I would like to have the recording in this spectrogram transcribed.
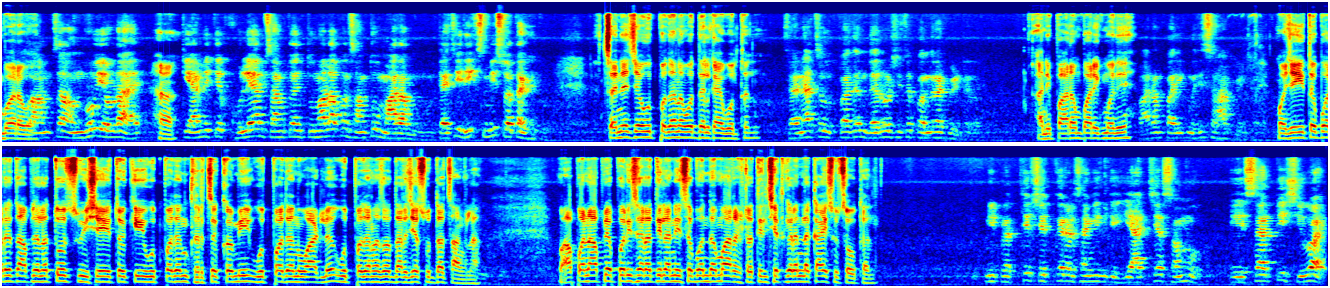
बरोबर. आमचा अनुभव एवढा आहे की आम्ही ते खुलेआम सांगतो आणि तुम्हाला पण सांगतो मारा म्हणून. त्याची रिक्स मी स्वतः घेतो. चण्याच्या उत्पादनाबद्दल काय बोलताल? चण्याचं उत्पादन दरवर्षीचं पंधरा क्विंटल आहे. आणि पारंपरिकमध्ये? पारंपरिकमध्ये सहा क्विंटल आहे. म्हणजे इथं परत आपल्याला तोच विषय येतो की उत्पादन खर्च कमी उत्पादन वाढलं उत्पादनाचा दर्जासुद्धा चांगला. मग आपण आपल्या परिसरातील आणि संबंध महाराष्ट्रातील शेतकऱ्यांना काय सुचवताल? मी प्रत्येक शेतकऱ्याला सांगेन की याच्या समोर एस आर टी शिवाय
